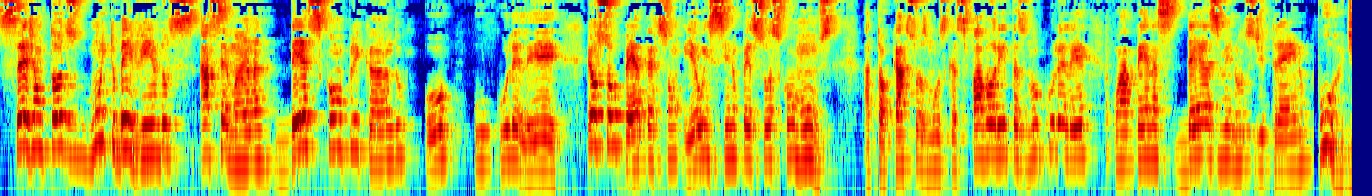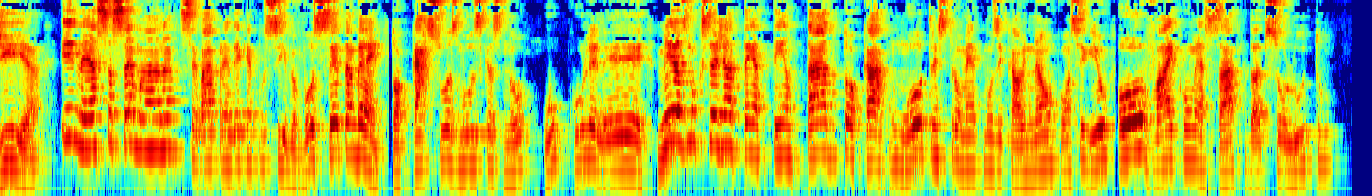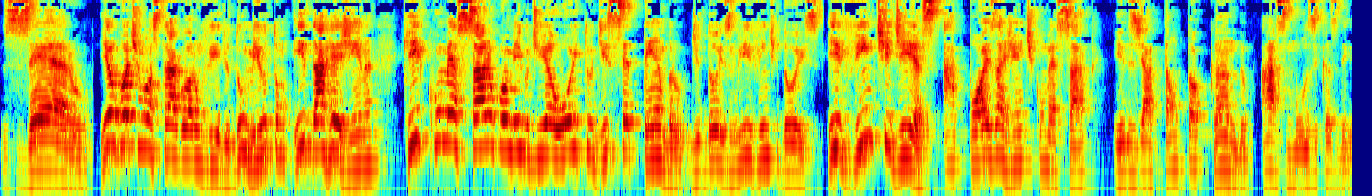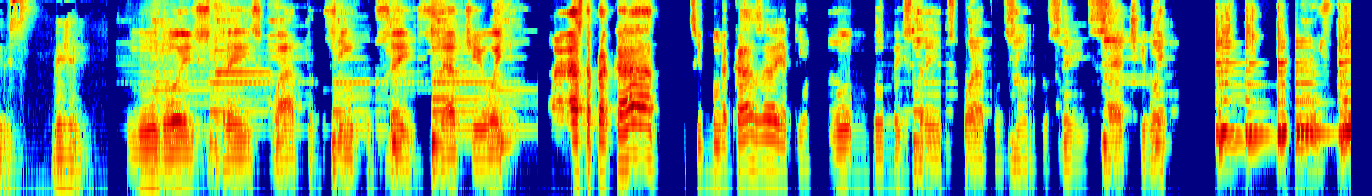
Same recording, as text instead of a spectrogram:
Sejam todos muito bem-vindos à semana Descomplicando o Ukulele. Eu sou o Peterson e eu ensino pessoas comuns a tocar suas músicas favoritas no ukulele com apenas 10 minutos de treino por dia. E nessa semana você vai aprender que é possível você também tocar suas músicas no ukulele. Mesmo que você já tenha tentado tocar um outro instrumento musical e não conseguiu, ou vai começar do absoluto zero. E eu vou te mostrar agora um vídeo do Milton e da Regina que começaram comigo dia 8 de setembro de 2022. E 20 dias após a gente começar, eles já estão tocando as músicas deles. Veja aí. Um, dois, três, quatro, cinco, seis, sete, oito. Arrasta para cá, segunda casa e aqui. Um, dois, três, quatro, cinco, seis, sete, oito. dois, três,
